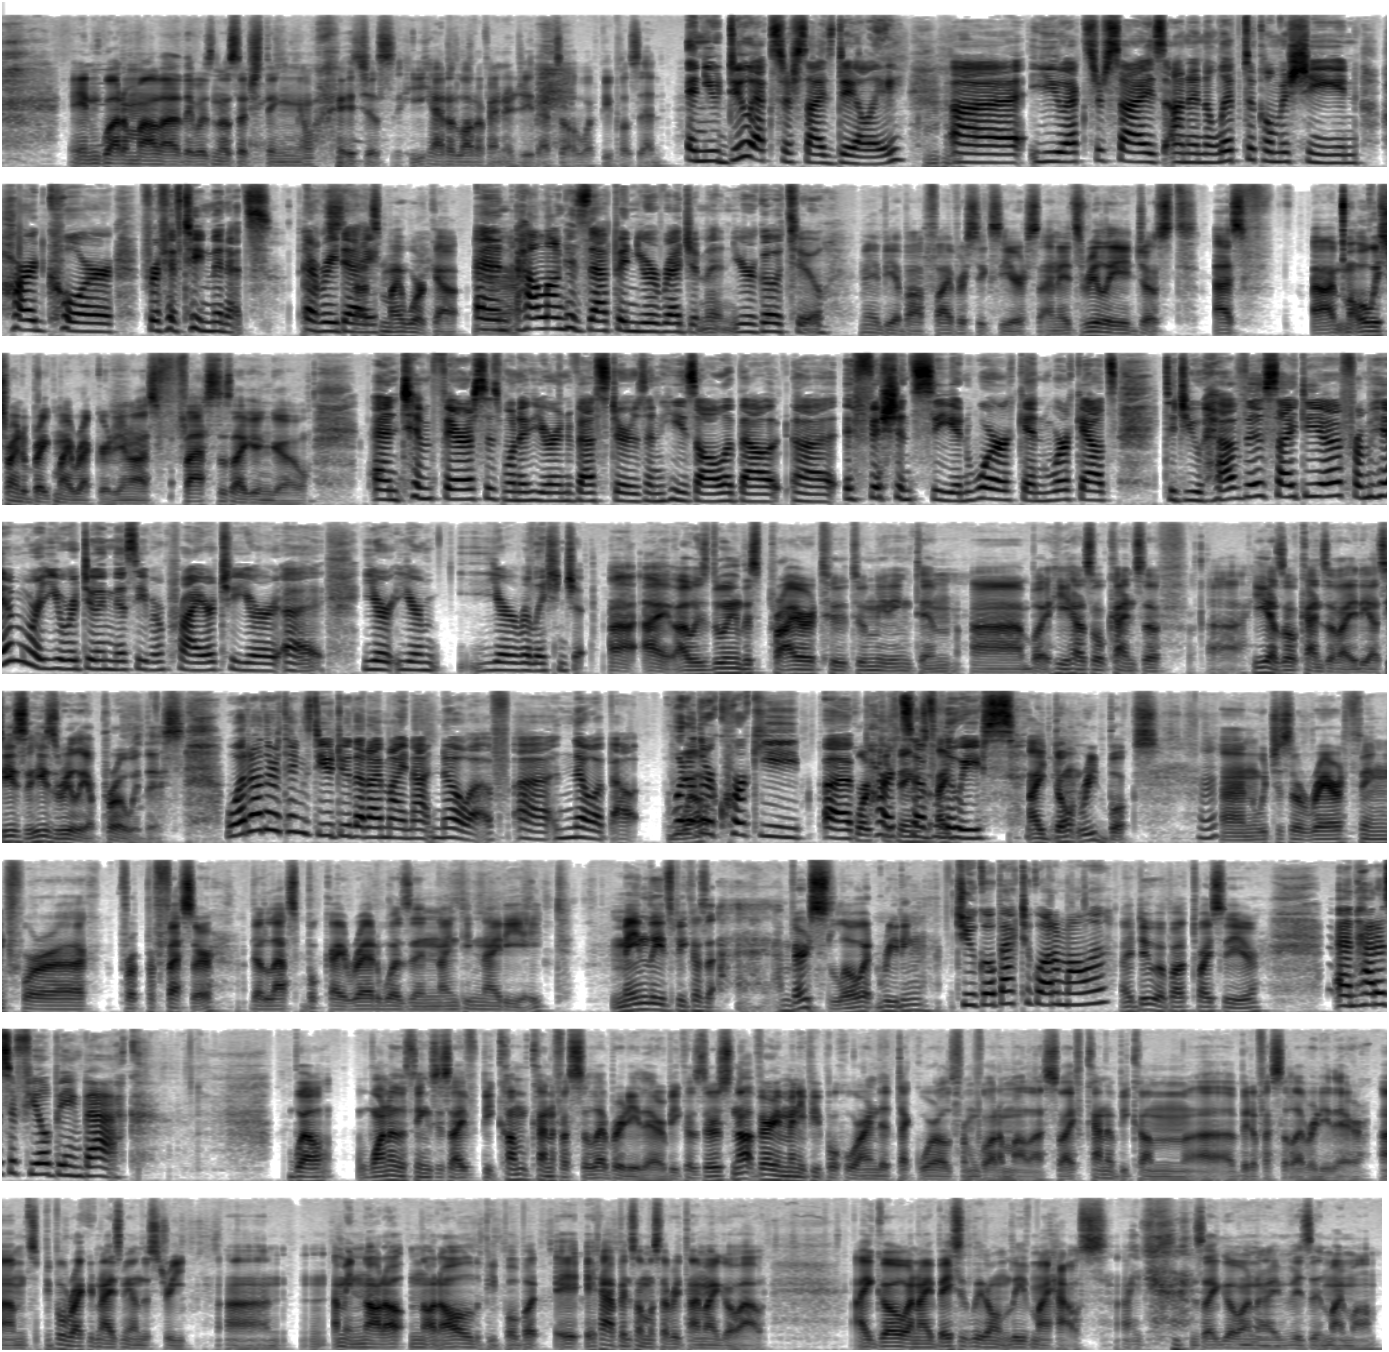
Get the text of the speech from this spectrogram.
In Guatemala, there was no such thing. It's just he had a lot of energy. That's all what people said. And you do exercise daily. Mm-hmm. Uh, you exercise on an elliptical machine, hardcore, for 15 minutes every day. That's my workout. And yeah. how long has that been your regimen, your go-to? Maybe about five or six years, and it's really just as I'm always trying to break my record, you know, as fast as I can go. And Tim Ferriss is one of your investors, and he's all about uh, efficiency and work and workouts. Did you have this idea from him, or you were doing this even prior to your uh, your your your relationship? Uh, I, I was doing this prior to, to meeting Tim, uh, but he has all kinds of uh, he has all kinds of ideas. He's he's really a pro with this. What other things do you do that I might not know of uh, know about? What well, other quirky, uh, quirky parts of Luis? I, I don't read books, huh? and which is a rare thing for a for a professor. The last book I read was in 1998. Mainly, it's because I, I'm very slow at reading. Do you go back to Guatemala? I do about twice a year. And how does it feel being back? Well, one of the things is I've become kind of a celebrity there because there's not very many people who are in the tech world from Guatemala. So I've kind of become a bit of a celebrity there. Um, so people recognize me on the street. Uh, I mean, not all, not all the people, but it, it, happens almost every time I go out. I go and I basically don't leave my house as I go and I visit my mom.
